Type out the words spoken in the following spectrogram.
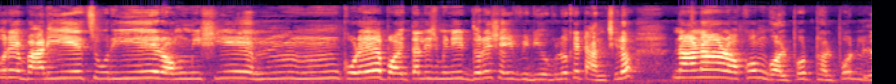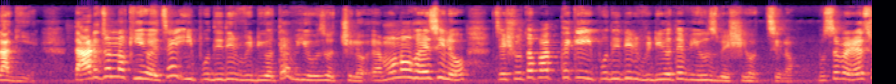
করে বাড়িয়ে চড়িয়ে রং মিশিয়ে করে পঁয়তাল্লিশ মিনিট ধরে সেই ভিডিওগুলোকে টানছিল নানা রকম গল্প টল্প লাগিয়ে। তার জন্য কি হয়েছে, ইপু দিদির ভিডিওতে ভিউজ হচ্ছিল। এমনও হয়েছিল যে সুতপাত থেকে ইপু দিদির ভিডিওতে ভিউজ বেশি হচ্ছিল। বুঝতে পেরেছ?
